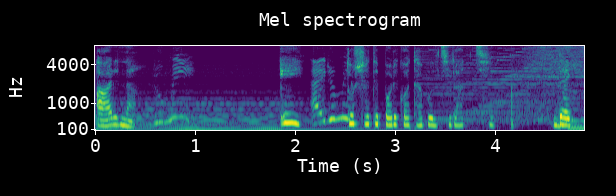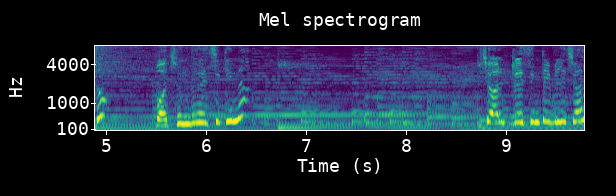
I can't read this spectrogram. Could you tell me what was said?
আর না। রুমি! এই আই রুমি! তোর সাথে পরে কথা বলছি রাখছি। দেখ তো পছন্দ হয়েছে কিনা? চল ড্রেসিং টেবিলে চল।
